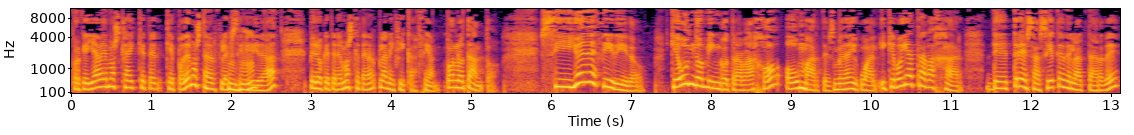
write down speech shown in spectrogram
porque ya vemos que hay que, te- que podemos tener flexibilidad, pero que tenemos que tener planificación. Por lo tanto, si yo he decidido que un domingo trabajo o un martes, me da igual, y que voy a trabajar de 3 a 7 de la tarde,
